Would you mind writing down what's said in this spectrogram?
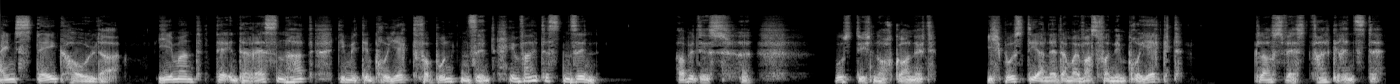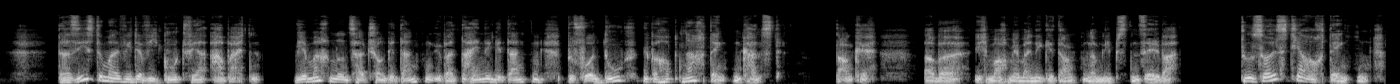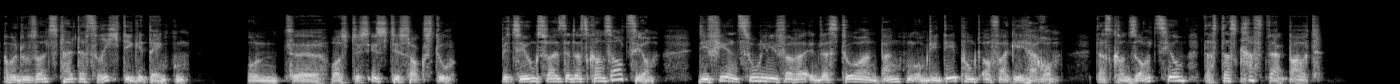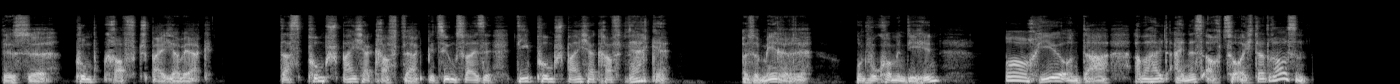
Ein Stakeholder. Jemand, der Interessen hat, die mit dem Projekt verbunden sind, im weitesten Sinn. Hab ich das? Wusste ich noch gar nicht. Ich wusste ja nicht einmal was von dem Projekt. Klaus Westphal grinste. Da siehst du mal wieder, wie gut wir arbeiten. Wir machen uns halt schon Gedanken über deine Gedanken, bevor du überhaupt nachdenken kannst. Danke, aber ich mache mir meine Gedanken am liebsten selber. Du sollst ja auch denken, aber du sollst halt das Richtige denken. Und äh, was das ist, das sagst du. Beziehungsweise das Konsortium, die vielen Zulieferer, Investoren, Banken um die D.Off AG herum. Das Konsortium, das das Kraftwerk baut. Das äh, Pumpkraftspeicherwerk. Das Pumpspeicherkraftwerk, beziehungsweise die Pumpspeicherkraftwerke. Also mehrere. Und wo kommen die hin? Och, hier und da, aber halt eines auch zu euch da draußen.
